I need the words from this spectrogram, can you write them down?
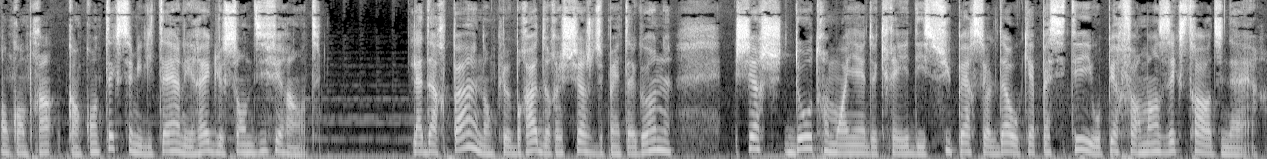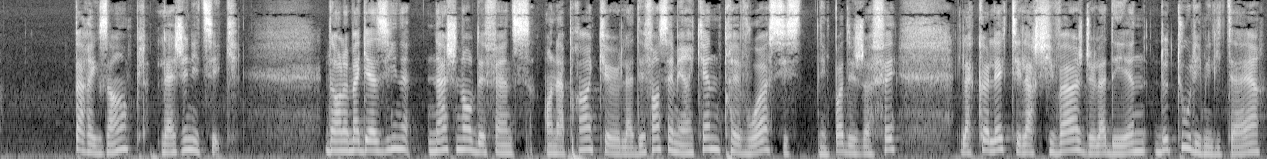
On comprend qu'en contexte militaire, les règles sont différentes. La DARPA, donc le bras de recherche du Pentagone, cherche d'autres moyens de créer des super soldats aux capacités et aux performances extraordinaires. Par exemple, la génétique. Dans le magazine National Defense, on apprend que la défense américaine prévoit, si ce n'est pas déjà fait, la collecte et l'archivage de l'ADN de tous les militaires,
